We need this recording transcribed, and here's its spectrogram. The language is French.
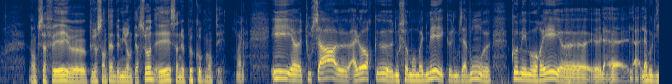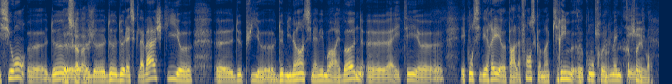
Donc ça fait plusieurs centaines de millions de personnes et ça ne peut qu'augmenter. Voilà. Et euh, tout ça, euh, alors que nous sommes au mois de mai et que nous avons euh, commémoré la- la- l'abolition de, L'esclavage. de, de- de l'esclavage qui, euh, depuis euh, 2001, si ma mémoire est bonne, a été est considéré par la France comme un crime contre l'humanité.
